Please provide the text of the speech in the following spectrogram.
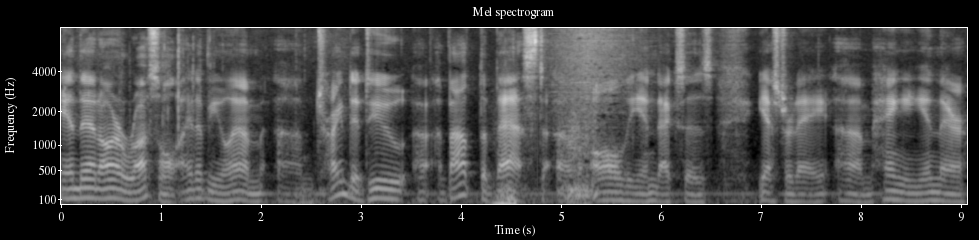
And then our Russell IWM um, trying to do uh, about the best of all the indexes yesterday, um, hanging in there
